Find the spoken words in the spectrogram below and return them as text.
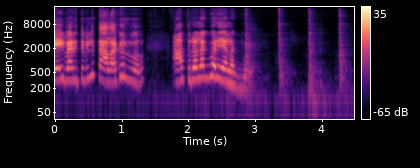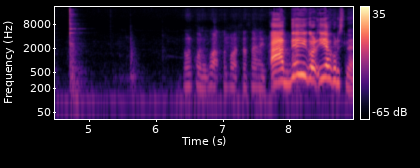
এই বাড়িতে বলে তালা খুলবো আতুরা লাগবো আর ইয়া লাগবো। আর দিয়ে ইয়া করিস না।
